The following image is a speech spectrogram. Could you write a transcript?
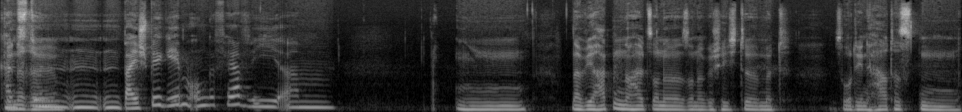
Kannst Generell, du ein, ein, Beispiel geben ungefähr, wie? Ähm mm, na, wir hatten halt so eine, so eine Geschichte mit so den härtesten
